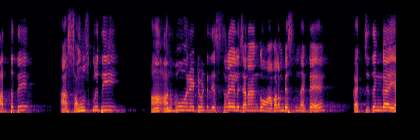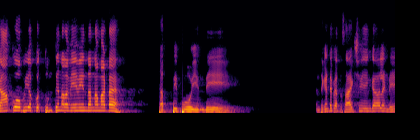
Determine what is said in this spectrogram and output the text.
పద్ధతి ఆ సంస్కృతి ఆ అనుభవం అనేటువంటిది ఇస్రాయేల్ జనాంగం అవలంబిస్తుందంటే ఖచ్చితంగా యాకోబు యొక్క తుంటినరం ఏమైందన్నమాట? తప్పిపోయింది. ఎంతకంటే పెద్ద సాక్ష్యం ఏం కావాలండి?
